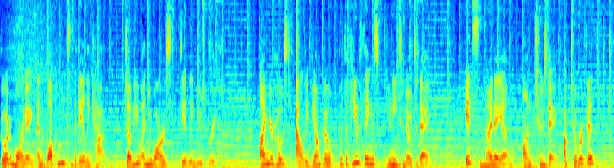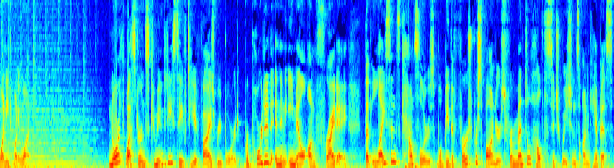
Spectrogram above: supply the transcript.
Good morning and welcome to the Daily Cat, WNUR's daily news brief. I'm your host, Ali Bianco, with a few things you need to know today. It's 9 a.m. on Tuesday, October 5th, 2021. Northwestern's Community Safety Advisory Board reported in an email on Friday that licensed counselors will be the first responders for mental health situations on campus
